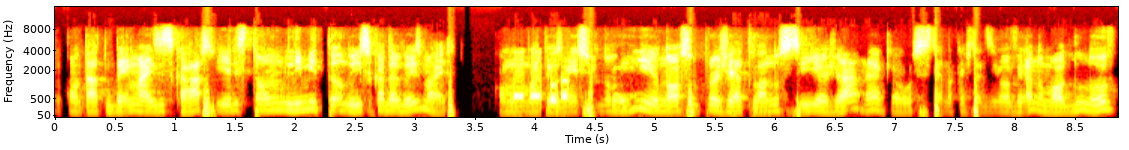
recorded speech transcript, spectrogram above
um contato bem mais escasso e eles estão limitando isso cada vez mais. Como o Matheus mencionou aí, o nosso projeto lá no CIA já, né, que é o sistema que a gente está desenvolvendo, o módulo novo,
